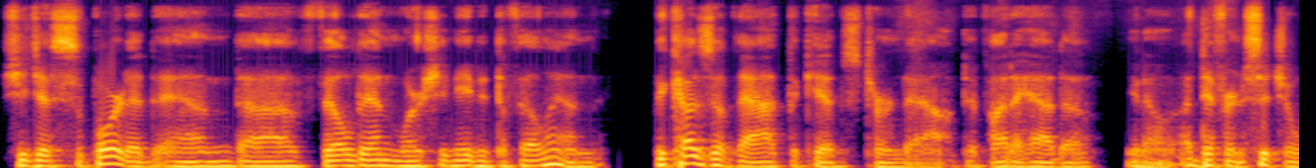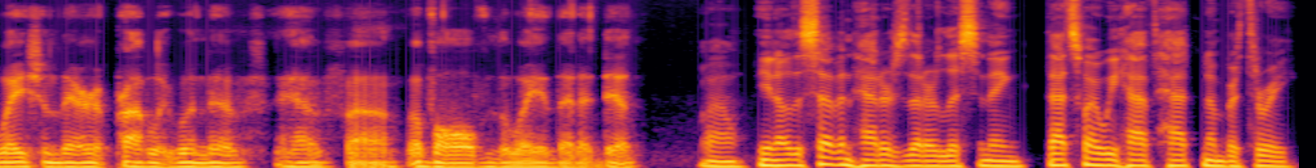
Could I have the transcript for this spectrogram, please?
she just supported and uh, filled in where she needed to fill in. Because of that, the kids turned out. If I'd have had a you know a different situation there, it probably wouldn't have have uh, evolved the way that it did. Wow, you know the seven hatters that are listening. That's why we have hat number three,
